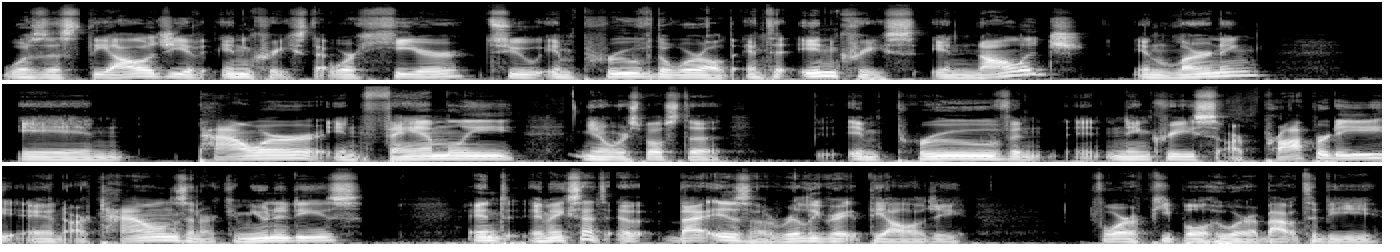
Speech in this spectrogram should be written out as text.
was this theology of increase that we're here to improve the world and to increase in knowledge, in learning, in power, in family. You know, we're supposed to improve and, and increase our property and our towns and our communities. And it makes sense. Uh, that is a really great theology for people who are about to be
